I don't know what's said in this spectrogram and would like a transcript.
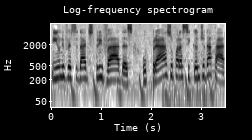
em universidades privadas. O prazo para se candidatar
